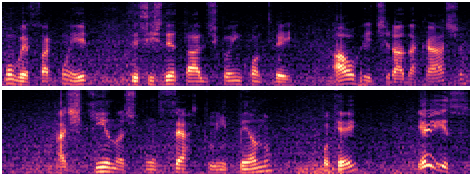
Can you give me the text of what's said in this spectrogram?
conversar com ele desses detalhes que eu encontrei ao retirar da caixa, as quinas com certo empeno, ok? E é isso.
